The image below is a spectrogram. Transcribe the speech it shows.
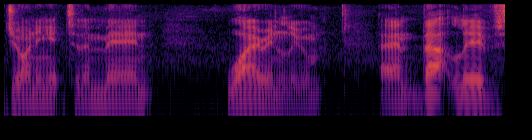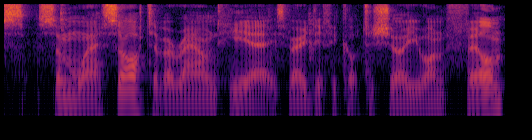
joining it to the main wiring loom. Um, that lives somewhere sort of around here. It's very difficult to show you on film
